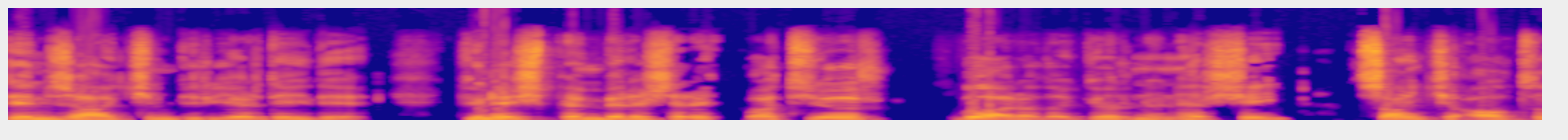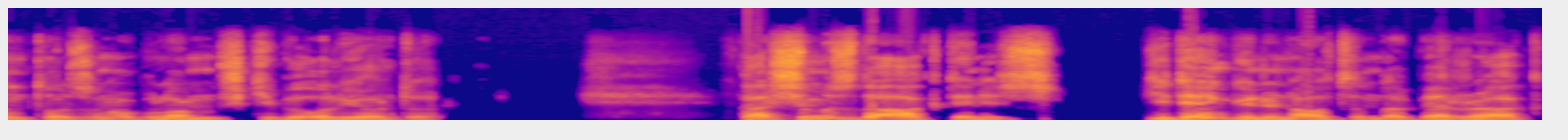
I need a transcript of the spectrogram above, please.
denize hakim bir yerdeydi. Güneş pembeleşerek batıyor, bu arada görünen her şey sanki altın tozuna bulanmış gibi oluyordu. Karşımızda Akdeniz. Giden günün altında berrak,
